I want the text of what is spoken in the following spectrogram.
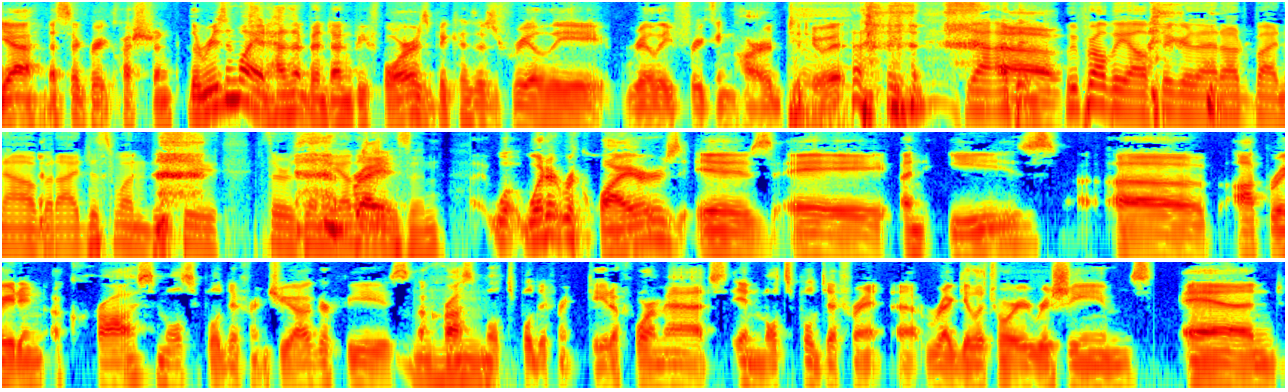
Yeah, that's a great question. The reason why it hasn't been done before is because it's really, really freaking hard to do it. yeah, uh, we probably all figure that out by now, but I just wanted to see if there was any other right. reason. What, what it requires is a an ease of operating across multiple different geographies, mm-hmm. across multiple different data formats, in multiple different uh, regulatory regimes, and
